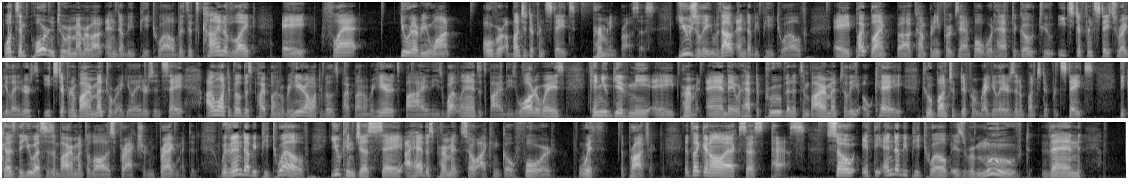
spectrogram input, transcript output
what's important to remember about NWP 12 is it's kind of like a flat do whatever you want over a bunch of different states permitting process. Usually, without NWP 12, a pipeline uh, company, for example, would have to go to each different state's regulators, each different environmental regulators, and say, I want to build this pipeline over here, I want to build this pipeline over here, it's by these wetlands, it's by these waterways, can you give me a permit? And they would have to prove that it's environmentally okay to a bunch of different regulators in a bunch of different states because the US's environmental law is fractured and fragmented. With an NWP 12, you can just say, I had this permit so I can go forward with the project. It's like an all access pass. So if the NWP 12 is removed, then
